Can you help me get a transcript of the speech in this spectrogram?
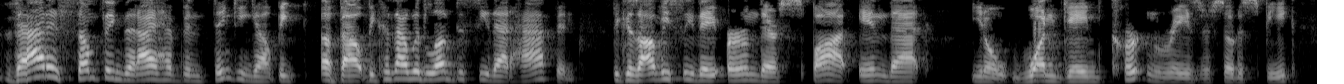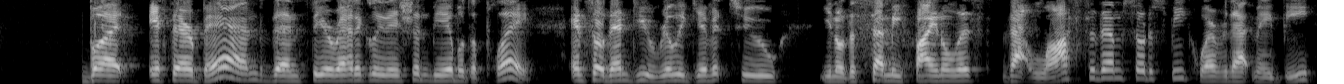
That is something that I have been thinking about because I would love to see that happen. Because obviously they earned their spot in that, you know, one game curtain raiser, so to speak. But if they're banned, then theoretically they shouldn't be able to play. And so then do you really give it to you know, the semifinalist that lost to them, so to speak, whoever that may be.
